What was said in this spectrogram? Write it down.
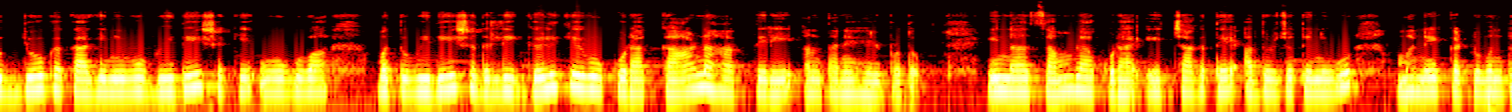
ಉದ್ಯೋಗಕ್ಕಾಗಿ ನೀವು ವಿದೇಶಕ್ಕೆ ಹೋಗುವ ಮತ್ತು ವಿದೇಶದಲ್ಲಿ ಗಳಿಕೆಗೂ ಕೂಡ ಕಾರಣ ಆಗ್ತೀರಿ ಅಂತಲೇ ಹೇಳ್ಬೋದು. ಇನ್ನು ಸಂಬಳ ಕೂಡ ಹೆಚ್ಚಾಗುತ್ತೆ. ಅದ್ರ ಜೊತೆ ನೀವು ಮನೆ ಕಟ್ಟುವಂಥ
